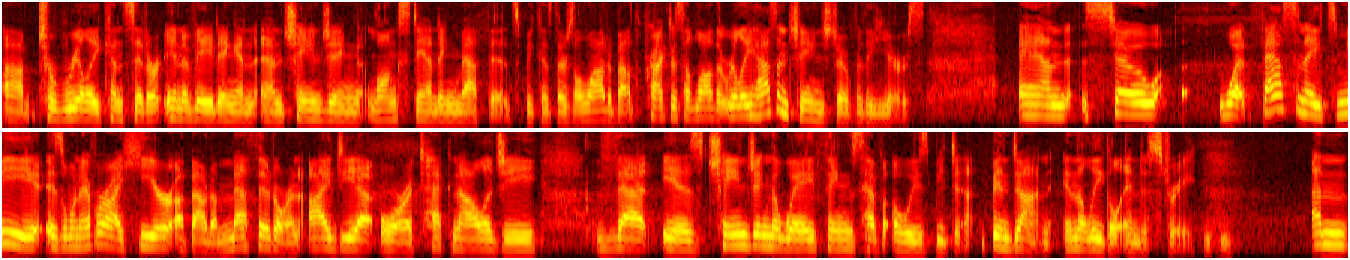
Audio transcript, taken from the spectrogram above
um, to really consider innovating and, and changing longstanding methods because there's a lot about the practice of law that really hasn't changed over the years. And so, what fascinates me is whenever I hear about a method or an idea or a technology that is changing the way things have always be do- been done in the legal industry. And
